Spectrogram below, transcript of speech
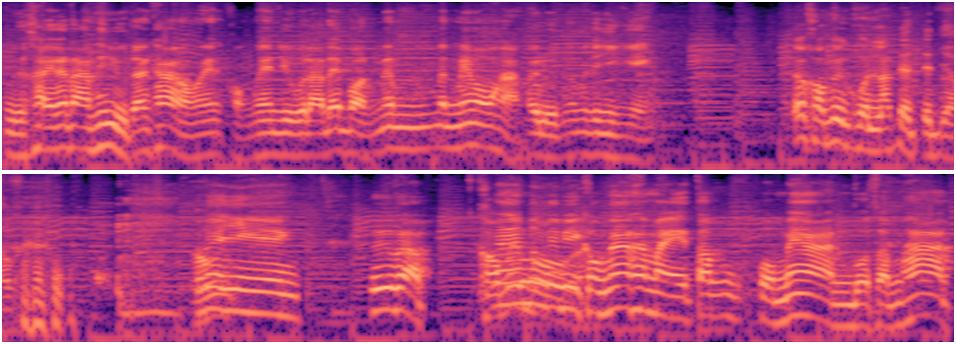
หรือใครก็ตามที่อยู่ด้านข้างของแมนของแมนยูเวลาได้บอลมันมันไม่มองหาใครหลุดมันจะยิงเองก็เขาเป็นคนรักเด็ดเดียวเอ้าไม่ยิงเองคือแบบเขาไม่แม่งมันมองจะมีกองหน้าทำไมต้องผมไม่อ่านบทสัมภาษณ์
